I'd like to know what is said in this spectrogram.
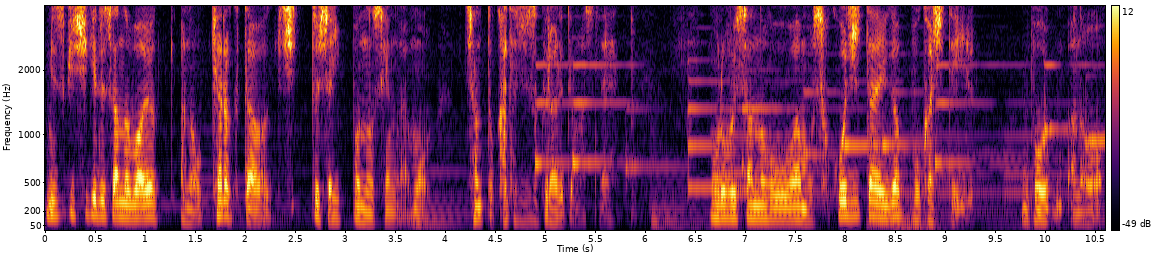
水木しげるさんの場合はあのキャラクターはきちっとした一本の線がもうちゃんと形作られてますね。諸星さんの方はもうそこ自体がぼかしている。ぼあの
